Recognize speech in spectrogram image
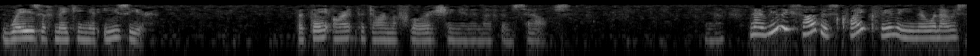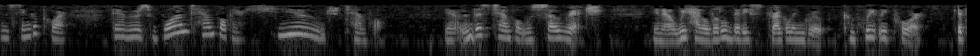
ways of making it easier. But they aren't the Dharma flourishing in and of themselves. Yeah. And I really saw this quite clearly, you know, when I was in Singapore there was one temple there, huge temple. You know, and this temple was so rich. You know, we had a little bitty struggling group, completely poor, it's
